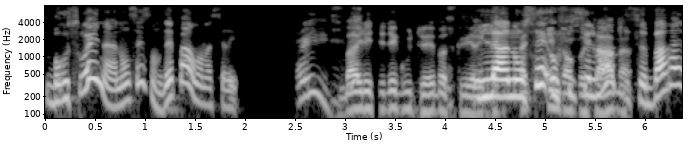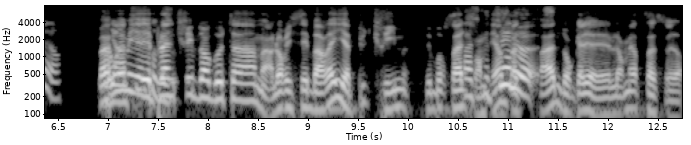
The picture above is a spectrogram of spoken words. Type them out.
Bruce Wayne a annoncé son départ dans la série. Oui, bah il était dégoûté parce qu'il y avait Il de annoncé officiellement qu'il se barrait. hein. Bah Il y a ouais, un mais il y avait plein de- crimes dans Gotham. Alors il s'est barré, il y a plus de crimes. C'est pour ça, elle s'emmerde le- Batman, donc elle, elle emmerde sa sœur.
